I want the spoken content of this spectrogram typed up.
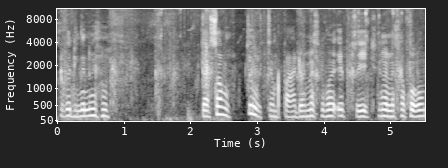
กดกระดิ่งกันด้วยครับจะส่งจู้จำปาดนนะครับผมเอฟซีทุกคนนะครับผม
